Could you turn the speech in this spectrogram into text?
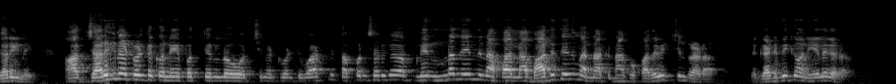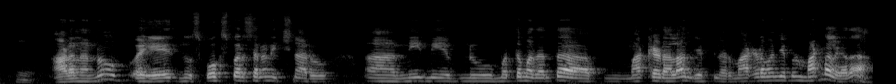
జరిగినాయి. ఆ జరిగినటువంటి ఒక నేపథ్యంలో వచ్చినటువంటి వాటిని తప్పనిసరిగా నేను ఉన్నది ఏంది నా నా బాధ్యత ఏంది మరి? నాకు నాకు పదవి ఇచ్చిండ్రాడా? గడిపిక అని ఇయ్యలే కదా. ఆడ నన్ను ఏ నువ్వు స్పోక్స్ పర్సన్ అని ఇచ్చినారు. నీ నీ నువ్వు మొత్తం అదంతా మాట్లాడాలా అని చెప్పినారు. మాట్లాడమని చెప్పి మాట్లాడాలి కదా?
